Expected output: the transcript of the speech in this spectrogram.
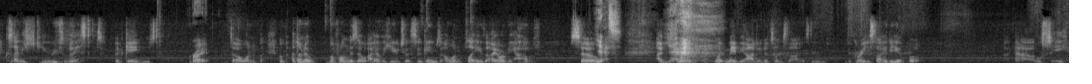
because I have a huge list of games Right. that I want to play. I don't know. My problem is though I have a huge list of games that I want to play that I already have. So Yes. I just Yeah. sort of, I feel like maybe adding a ton to that isn't the greatest idea, but uh, we'll see.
